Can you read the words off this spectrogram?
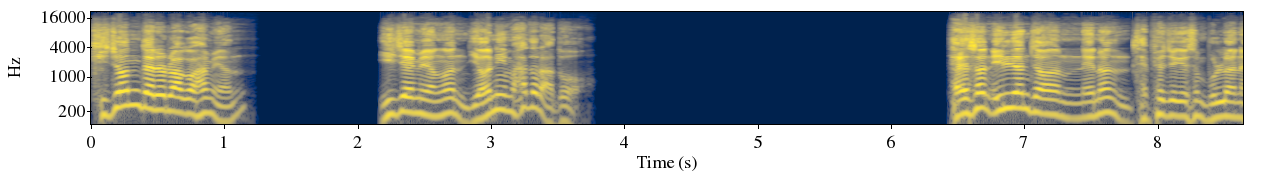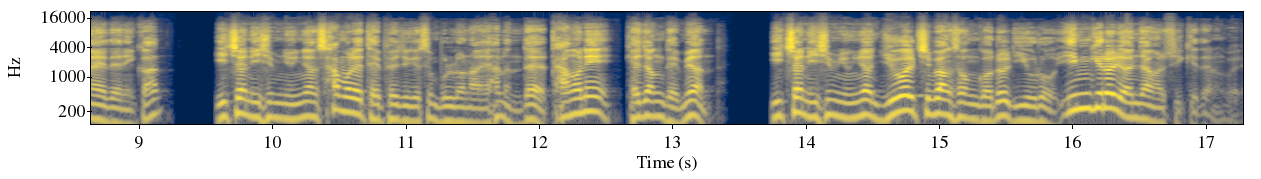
기존대로라고 하면 이재명은 연임하더라도 대선 1년 전에는 대표직에서 물러나야 되니까 2026년 3월에 대표직에서 물러나야 하는데 당헌이 개정되면 2026년 6월 지방선거를 이유로 임기를 연장할 수 있게 되는 거예요.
